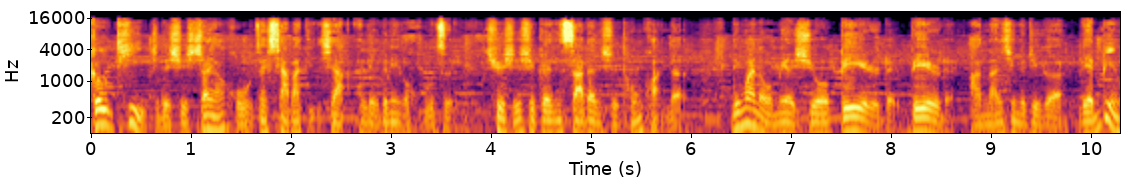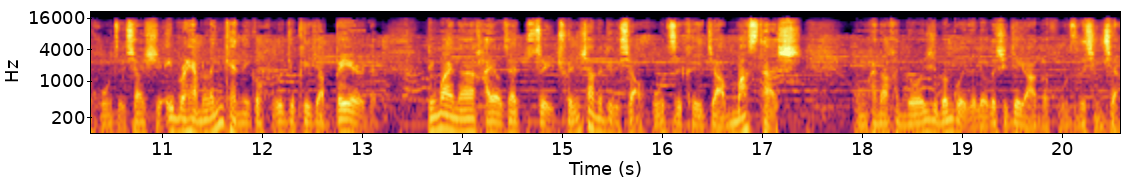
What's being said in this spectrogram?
Goatee 指的是山羊胡，在下巴底下留的那个胡子，确实是跟撒旦是同款的。另外呢，我们也说 beard，beard 啊，男性的这个连鬓胡子，像是 Abraham Lincoln 那个胡子就可以叫 beard。另外呢，还有在嘴唇上的这个小胡子可以叫 mustache。我们看到很多日本鬼子留的是这样的胡子的形象。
